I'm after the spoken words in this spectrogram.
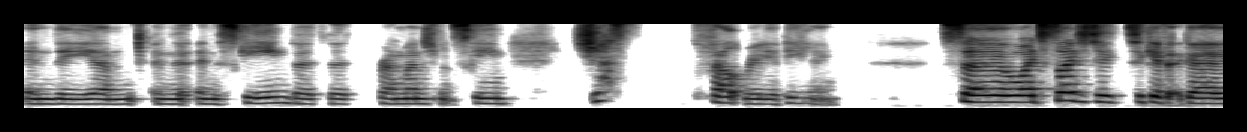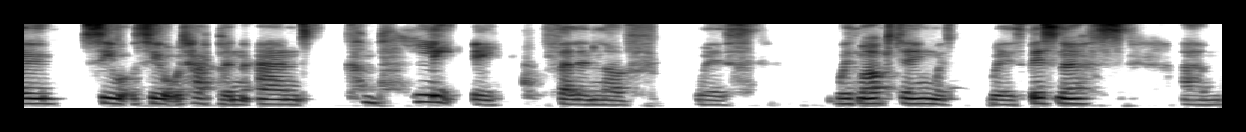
in the um, in the in the scheme, the, the brand management scheme, just felt really appealing. So I decided to, to give it a go, see what see what would happen, and completely fell in love with with marketing, with with business, um,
